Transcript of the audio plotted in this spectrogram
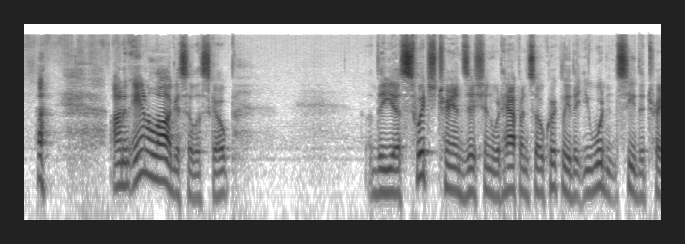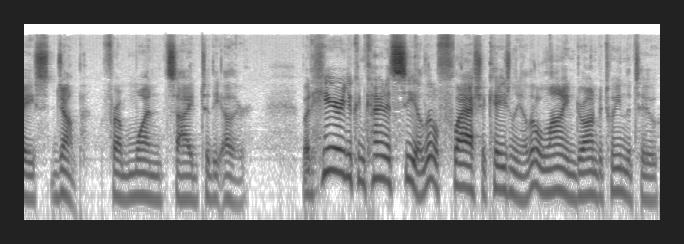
on an analog oscilloscope, the uh, switch transition would happen so quickly that you wouldn't see the trace jump from one side to the other. But here you can kind of see a little flash occasionally, a little line drawn between the two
